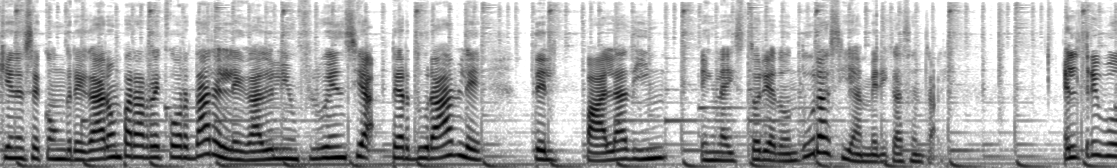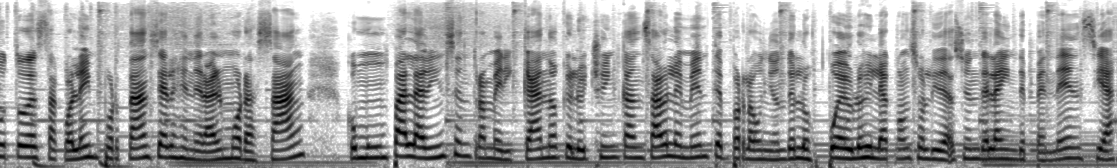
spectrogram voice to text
quienes se congregaron para recordar el legado y la influencia perdurable del paladín en la historia de Honduras y América Central. El tributo destacó la importancia del general Morazán como un paladín centroamericano que luchó incansablemente por la unión de los pueblos y la consolidación de la independencia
